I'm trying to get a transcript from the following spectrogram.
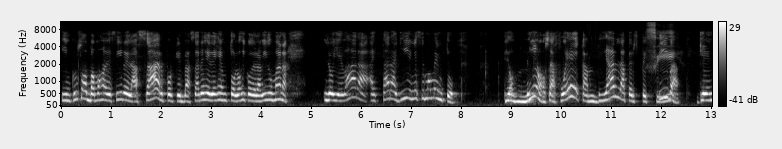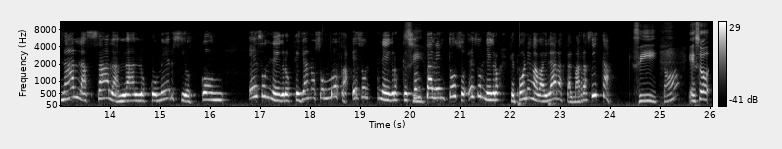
incluso vamos a decir el azar, porque el azar es el eje ontológico de la vida humana, lo llevara a estar allí en ese momento, Dios mío, o sea, fue cambiar la perspectiva, llenar las salas, los comercios con esos negros que ya no son mofas, esos negros que son talentosos, esos negros que ponen a bailar hasta el más racista. Sí. Eso,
